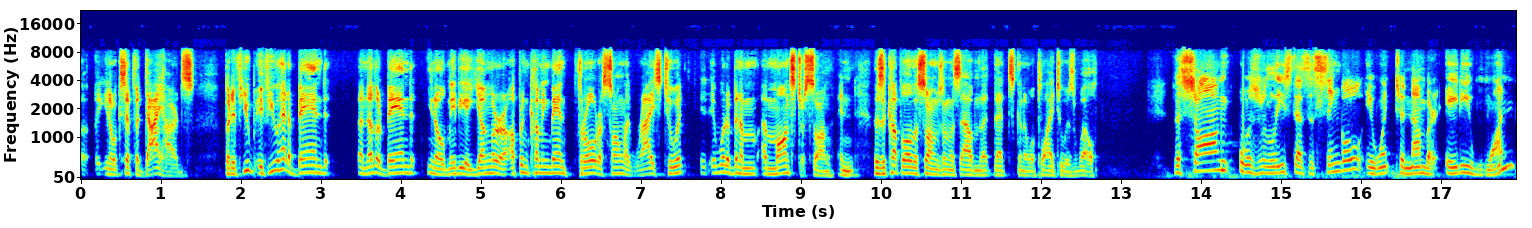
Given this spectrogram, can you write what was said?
uh, you know, except for diehards. But if you if you had a band, another band, you know, maybe a younger or up and coming band, throw out a song like "Rise to It," it, it would have been a, a monster song. And there's a couple other songs on this album that that's going to apply to as well. The song was released as a single. It went to number 81.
